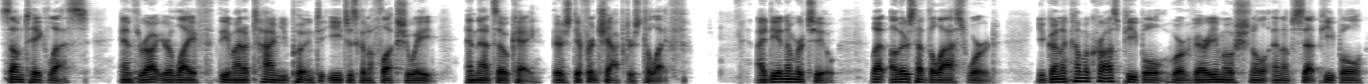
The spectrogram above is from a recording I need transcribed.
Some take less. And throughout your life, the amount of time you put into each is going to fluctuate, and that's okay. There's different chapters to life. Idea number two let others have the last word. You're going to come across people who are very emotional and upset people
